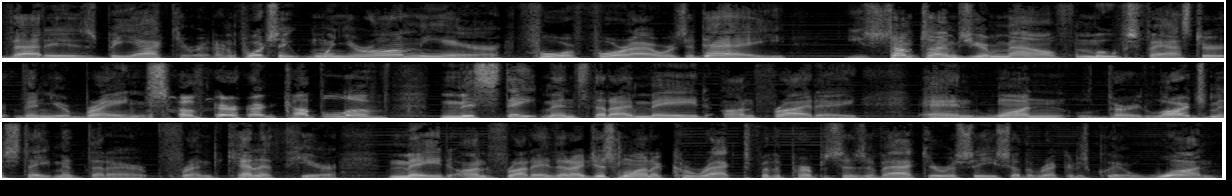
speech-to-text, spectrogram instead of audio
that is be accurate. Unfortunately, when you're on the air for four hours a day, sometimes your mouth moves faster than your brain. So there are a couple of misstatements that I made on Friday, and one very large misstatement that our friend Kenneth here made on Friday that I just want to correct for the purposes of accuracy so the record is clear. One,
